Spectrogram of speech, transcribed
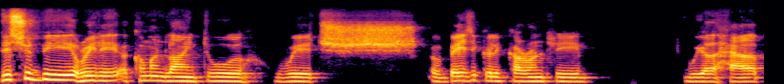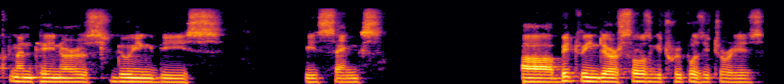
This should be really a command line tool, which uh, basically currently will help maintainers doing these, these things uh, between their source Git repositories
